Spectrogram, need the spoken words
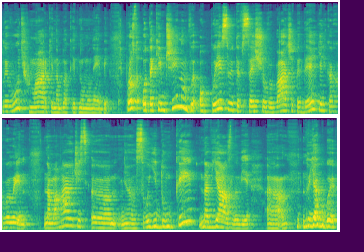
пливуть хмарки на блакитному небі. Просто от таким чином ви описуєте все, що ви бачите, декілька хвилин, намагаючись е, е, свої думки нав'язливі, е, ну якби.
